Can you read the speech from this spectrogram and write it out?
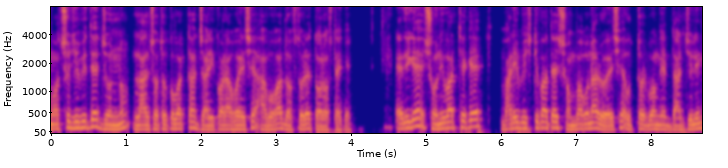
মৎস্যজীবীদের জন্য লাল সতর্কবার্তা জারি করা হয়েছে আবহাওয়া দফতরের তরফ থেকে। এদিকে শনিবার থেকে ভারী বৃষ্টিপাতের সম্ভাবনা রয়েছে উত্তরবঙ্গের দার্জিলিং,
